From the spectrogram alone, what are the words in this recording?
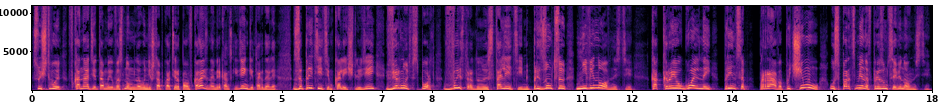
существует в Канаде, там и в основном у них штаб-квартира, по-моему, в Канаде на американские деньги и так далее, запретить им калечить людей, вернуть в спорт выстраданную столетиями презумпцию невиновности, как краеугольный принцип права. Почему у спортсменов презумпция виновности?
